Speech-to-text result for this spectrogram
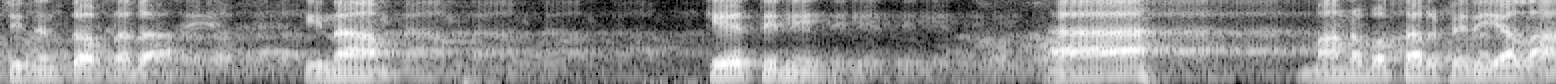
চিনেন তো আপনারা? কি নাম? কে তিনি? হ্যাঁ? মানবতার ফেরিয়ালা।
